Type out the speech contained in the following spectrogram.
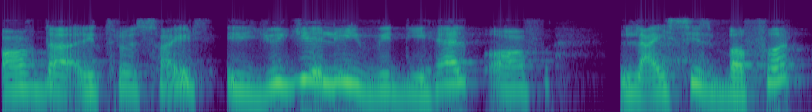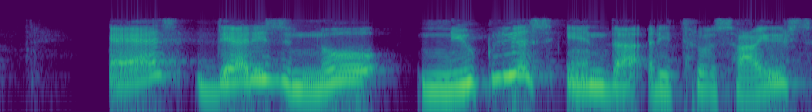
of the erythrocytes, is usually with the help of lysis buffer, as there is no nucleus in the erythrocytes,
